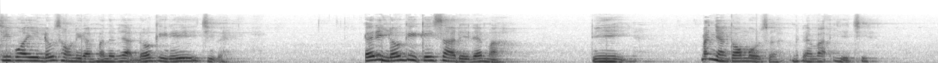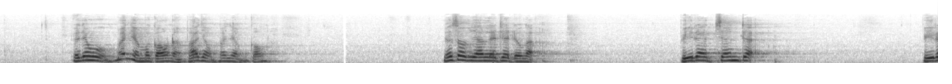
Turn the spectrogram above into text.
ကြီးပွားရေးလှုံ့ဆော်နေတာမှန်သမျှလောကီတွေကြီးပဲအဲ့ဒီလောကီကိစ္စတွေထဲမှာ ဒီမှတ်ဉာဏ်ကောင်းဖို့ဆိုတာအမှန်တမ်းအရေးကြီးတယ်ဒါကြောင့်မှတ်ဉာဏ်မကောင်းတာဘာကြောင့်မှတ်ဉာဏ်မကောင်းတာမြတ်စွာဘုရားလက်ထက်တုန်းကဗေဒကျမ်းတက်ဗေဒ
